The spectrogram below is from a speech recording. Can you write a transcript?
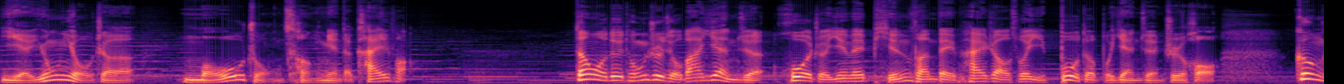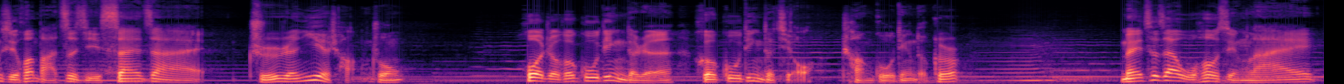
也拥有着某种层面的开放。当我对同志酒吧厌倦，或者因为频繁被拍照所以不得不厌倦之后，更喜欢把自己塞在职人夜场中，或者和固定的人喝固定的酒，唱固定的歌。每次在午后醒来。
